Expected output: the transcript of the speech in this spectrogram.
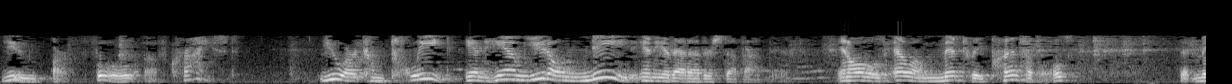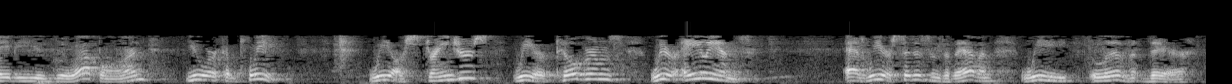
You are full of Christ. You are complete in Him. You don't need any of that other stuff out there and all those elementary principles that maybe you grew up on, you are complete. We are strangers. We are pilgrims. We are aliens. As we are citizens of heaven, we live there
